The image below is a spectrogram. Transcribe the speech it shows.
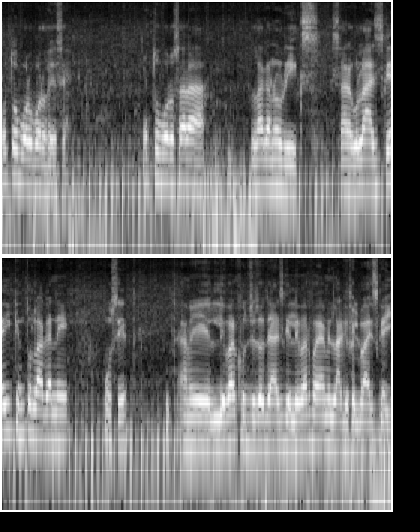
কত বড় বড় হয়েছে। এত বড় চারা লাগানো রিক্স চারাগুলো আজকেই কিন্তু লাগানি উচিত। আমি লিভার খুঁজছি, যদি আজকে লিভার পাই, আমি লাগিয়ে ফেলব আজকেই।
